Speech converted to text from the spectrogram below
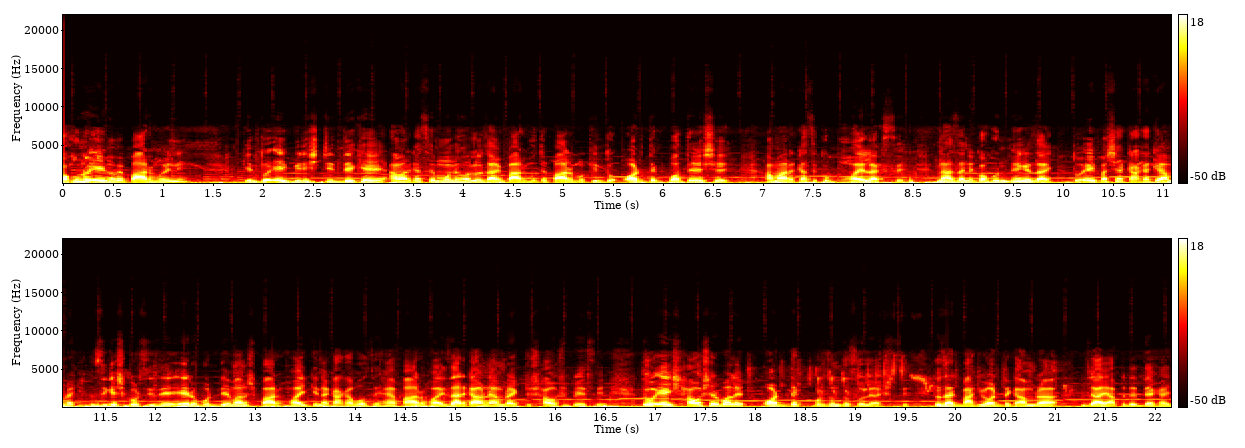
কখনো এইভাবে পার হয়নি কিন্তু এই ব্রিজটি দেখে আমার কাছে মনে হলো যে আমি পার হতে পারব, কিন্তু অর্ধেক পথে এসে আমার কাছে খুব ভয় লাগছে। না জানি কখন ভেঙে যায়। তো এই পাশে কাকাকে আমরা জিজ্ঞেস করছি যে, এর ওপর দিয়ে মানুষ পার হয় কিনা? কাকা বলছে হ্যাঁ পার হয়। যার কারণে আমরা একটু সাহস পেয়েছি। তো এই সাহসের বলে অর্ধেক পর্যন্ত চলে আসছে। তো যাক, বাকি অর্ধেক আমরা যাই, আপনাদের দেখাই।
